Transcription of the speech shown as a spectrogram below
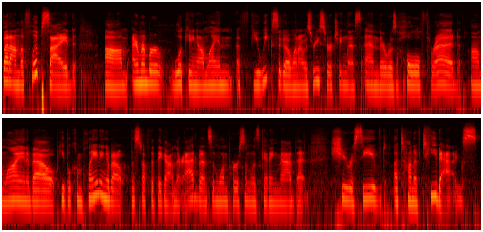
But on the flip side, um, I remember looking online a few weeks ago when I was researching this, and there was a whole thread online about people complaining about the stuff that they got in their advents. And one person was getting mad that she received a ton of tea bags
